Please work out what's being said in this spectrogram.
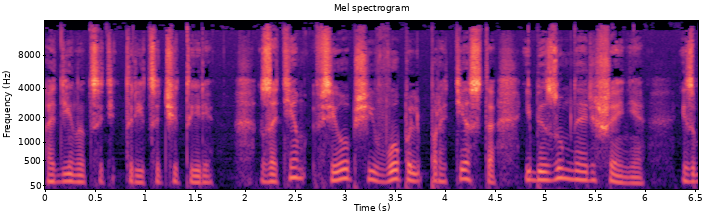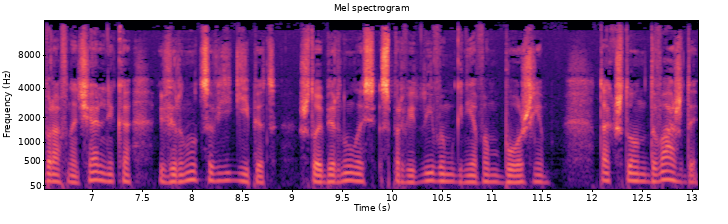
11.34. Затем всеобщий вопль протеста и безумное решение, избрав начальника, вернуться в Египет, что обернулось справедливым гневом Божьим, так что он дважды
